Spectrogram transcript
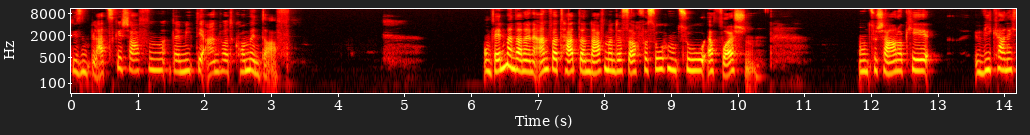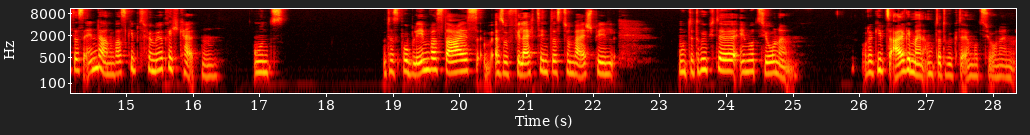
diesen Platz geschaffen, damit die Antwort kommen darf. Und wenn man dann eine Antwort hat, dann darf man das auch versuchen zu erforschen und zu schauen, okay, wie kann ich das ändern? Was gibt's für Möglichkeiten? Und das Problem, was da ist, also vielleicht sind das zum Beispiel unterdrückte Emotionen. Oder gibt's allgemein unterdrückte Emotionen?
